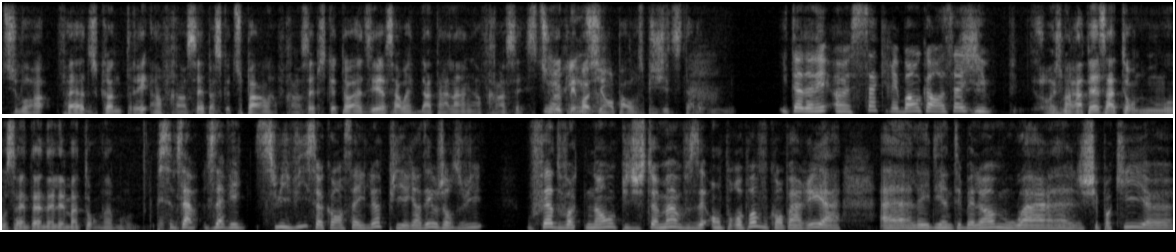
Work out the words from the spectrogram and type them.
tu vas faire du country en français parce que tu parles en français, puis ce que tu as à dire, ça va être dans ta langue en français. Si tu Il veux que l'émotion passe. Puis j'ai dit, T'as- Il t'a donné un sacré bon conseil. Il- Ouais, je me rappelle, ça tourne, moi, c'était un élément tournant, moi. Vous, avez, vous avez suivi ce conseil-là, puis regardez, aujourd'hui, vous faites votre nom, puis justement, vous, on ne pourra pas vous comparer à, à Lady Antebellum ou à je sais pas qui, euh,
